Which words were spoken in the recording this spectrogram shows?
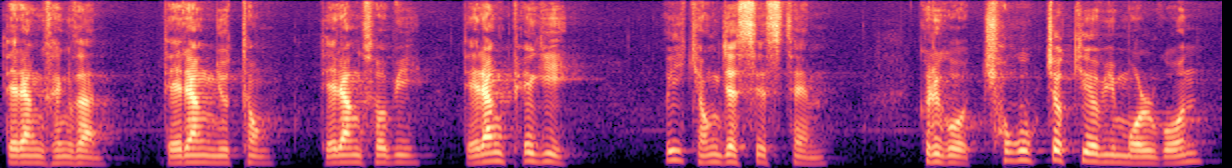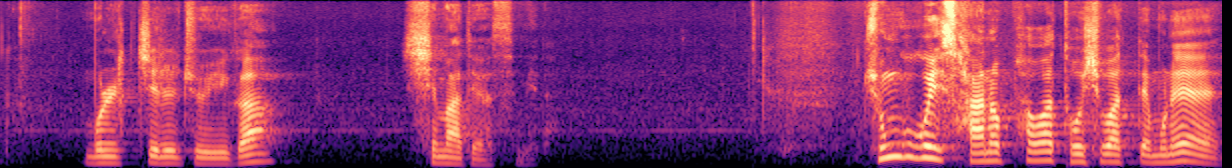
대량 생산, 대량 유통, 대량 소비, 대량 폐기의 경제 시스템 그리고 초국적 기업이 몰고 온 물질주의가 심화되었습니다. 중국의 산업화와 도시화 때문에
